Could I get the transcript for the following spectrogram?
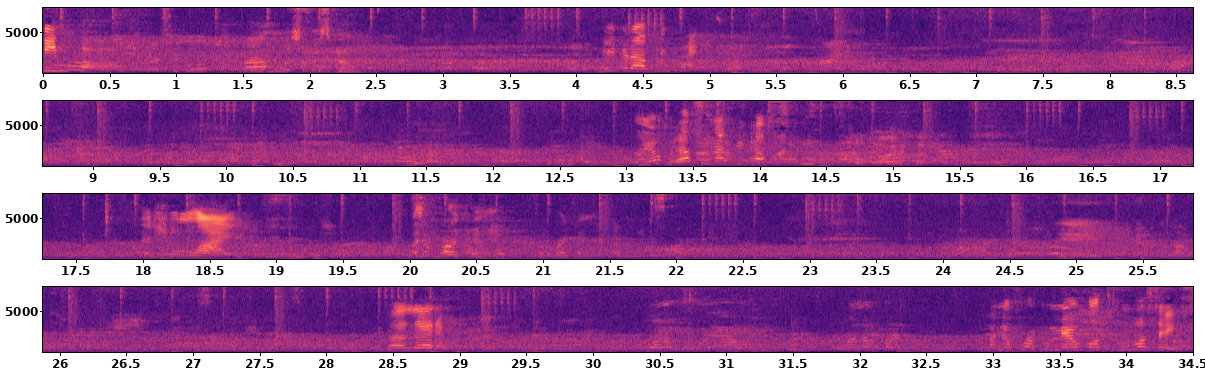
Embora. Vamos embora. Me grava em paz. Põe o braço na aplicação. Deixa o like. Olha o porta ali, ó. Pra. Galera, vocês.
